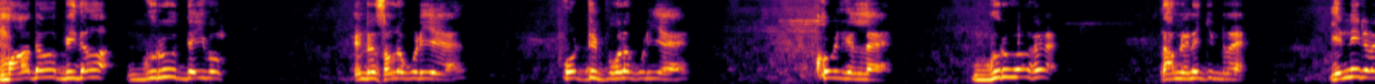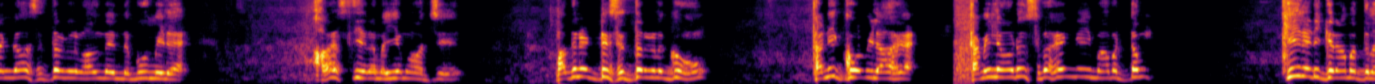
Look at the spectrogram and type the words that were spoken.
மாதா பிதா குரு தெய்வம் என்று சொல்லக்கூடிய போற்றி புகழக்கூடிய கோவில்களில் குருவாக நாம் நினைக்கின்ற எண்ணிலடங்கா சித்தர்கள் வாழ்ந்த இந்த பூமியில அகஸ்தியரை மையமா வச்சு பதினெட்டு சித்தர்களுக்கும் தனி கோவிலாக தமிழ்நாடு சிவகங்கை மாவட்டம் கீழடி கிராமத்துல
